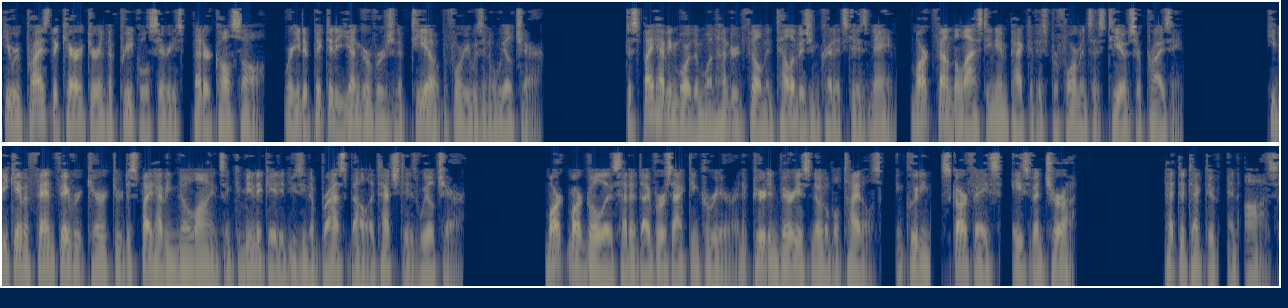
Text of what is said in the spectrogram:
He reprised the character in the prequel series, Better Call Saul, where he depicted a younger version of Tio before he was in a wheelchair. Despite having more than 100 film and television credits to his name, Mark found the lasting impact of his performance as Tio surprising. He became a fan-favorite character despite having no lines and communicated using a brass bell attached to his wheelchair. Mark Margolis had a diverse acting career and appeared in various notable titles, including, Scarface, Ace Ventura, Pet Detective, and Oz.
